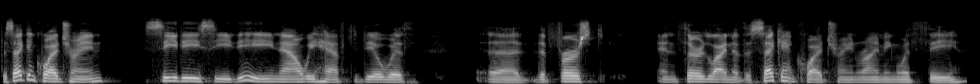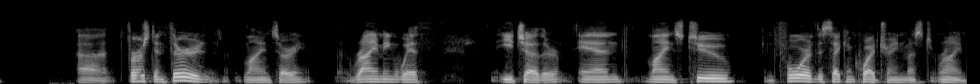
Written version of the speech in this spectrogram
The second quatrain, C, D, C, D, now we have to deal with uh, the first and third line of the second quatrain rhyming with the uh, first and third line, sorry, rhyming with each other, and lines two and four of the second quatrain must rhyme.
